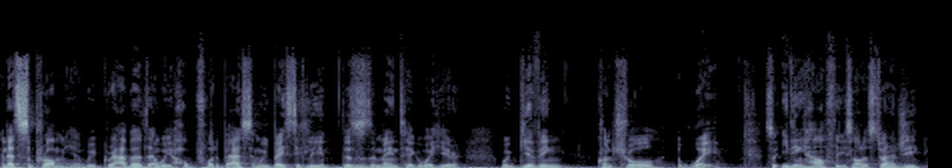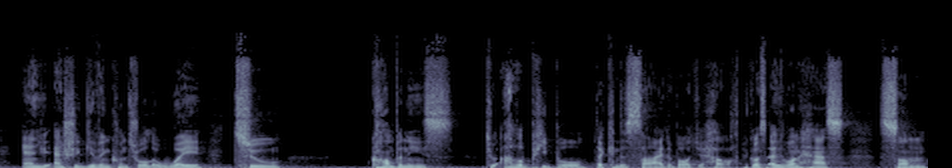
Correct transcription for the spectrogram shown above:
And that's the problem here. We grab it and we hope for the best and we basically this is the main takeaway here we're giving control away. So eating healthy is not a strategy, and you're actually giving control away to companies, to other people that can decide about your health. Because everyone has some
